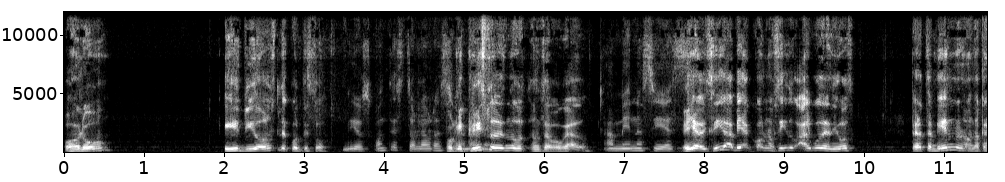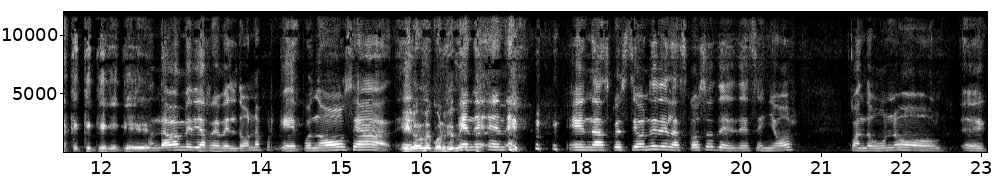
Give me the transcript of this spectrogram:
Oró y Dios le contestó. Dios contestó la oración. Porque Cristo amén. es nu- nuestro abogado. Amén, así es. Ella sí había conocido algo de Dios, pero también no, no creas que... que, que, que- que- Andaba media rebeldona porque, pues no, o sea... Y en- luego me conoció en, en- en las cuestiones de las cosas de- del Señor, cuando uno eh,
